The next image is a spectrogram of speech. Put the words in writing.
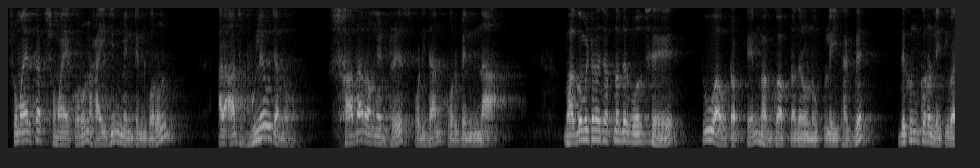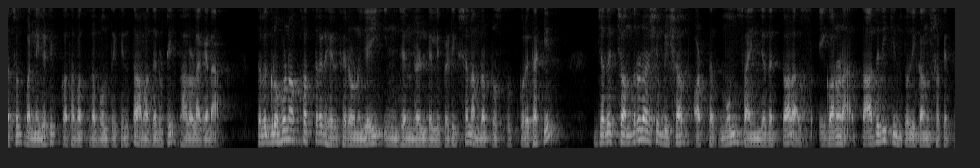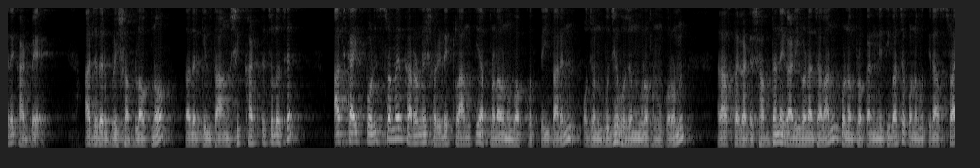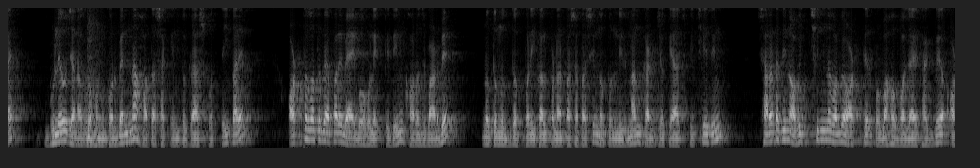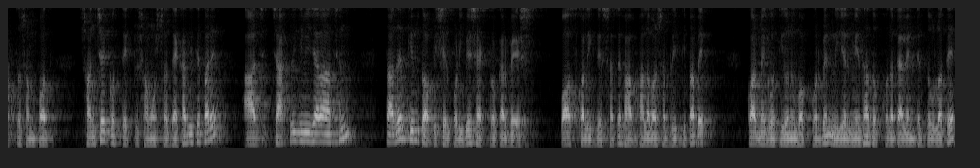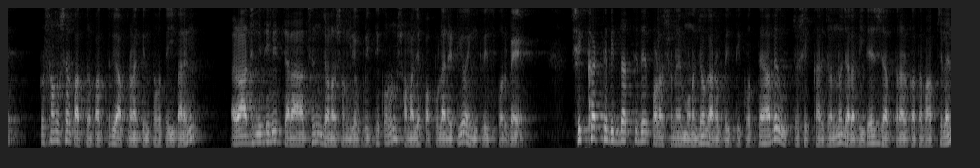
সময়ের কাজ সময়ে করুন হাইজিন মেনটেন করুন। আর আজ ভুলেও যেন সাদা রঙের ড্রেস পরিধান করবেন না। ভাগ্যমিটার আজ আপনাদের বলছে টু আউট অফ টেন ভাগ্য আপনাদের অনুকূলেই থাকবে। দেখুন কোনো নেতিবাচক বা নেগেটিভ কথাবার্তা বলতে কিন্তু আমাদেরও ঠিক ভালো লাগে না। তবে গ্রহ নক্ষত্রের হেরফের অনুযায়ী ইন জেনারেল ডেলি প্রেডিকশন আমরা প্রস্তুত করে থাকি। যাদের চন্দ্ররাশি বৃষভ, অর্থাৎ মুন সাইন যাদের টরাস এই গণনা তাদেরই কিন্তু অধিকাংশ ক্ষেত্রে খাটবে আর যাদের বৃষভ লগ্ন, তাদের কিন্তু আংশিক খাটতে চলেছে। আজ কায়িক পরিশ্রমের কারণে শরীরে ক্লান্তি আপনারা অনুভব করতেই পারেন। ওজন বুঝে ভোজন গ্রহণ করুন। রাস্তাঘাটে সাবধানে গাড়ি ঘোড়া চালান। কোনো প্রকার নেতিবাচক অনুভূতির আশ্রয় ভুলেও যেন গ্রহণ করবেন না, হতাশা কিন্তু গ্রাস করতেই পারে। অর্থগত ব্যাপারে ব্যয়বহুল একটি দিন, খরচ বাড়বে। নতুন উদ্যোগ পরিকল্পনার পাশাপাশি নতুন নির্মাণ কার্যকে আজ পিছিয়ে দিন। সারাটা দিন অবিচ্ছিন্নভাবে অর্থের প্রবাহ বজায় থাকবে, অর্থ সম্পদ সঞ্চয় করতে একটু সমস্যা দেখা দিতে পারে। আজ চাকরিজীবী যারা আছেন, তাদের কিন্তু অফিসের পরিবেশ এক প্রকার বেশ। বস কলিকদের সাথে ভাব ভালোবাসা বৃদ্ধি পাবে। কর্মে গতি অনুভব করবেন, নিজের মেধা, দক্ষতা, ট্যালেন্টের দৌলতে। প্রশংসার পাত্রপাত্রী আপনারা কিন্তু হতেই পারেন। রাজনীতিবিদ যারা আছেন, জনসংযোগ বৃদ্ধি করুন, সমাজে পপুলারিটিও ইনক্রিজ করবে। শিক্ষার্থী বিদ্যার্থীদের পড়াশোনায় মনোযোগ আরও বৃদ্ধি করতে হবে। উচ্চশিক্ষার জন্য যারা বিদেশ যাত্রার কথা ভাবছিলেন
